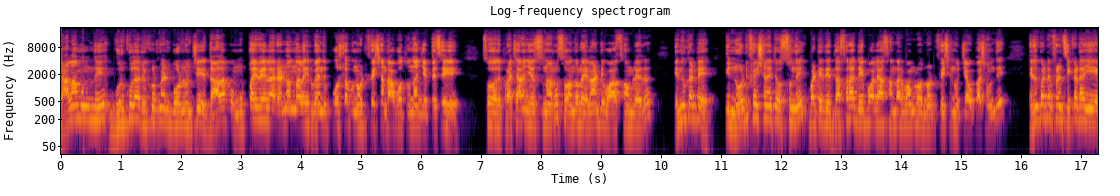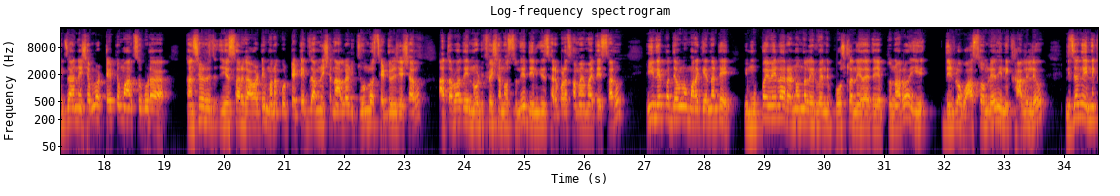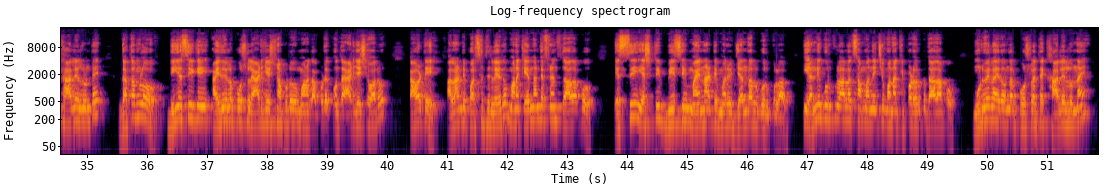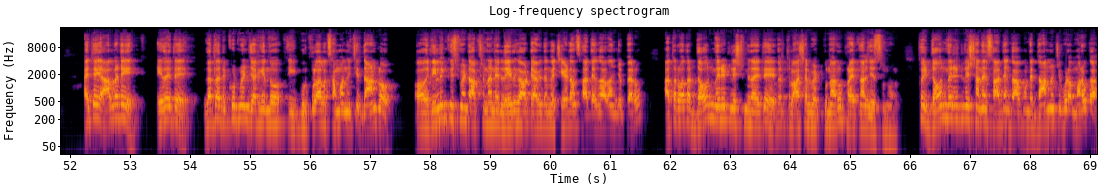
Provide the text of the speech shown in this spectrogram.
చాలా మంది గురుకుల రిక్రూట్మెంట్ బోర్డు నుంచి దాదాపు ముప్పై వేల రెండు వందల ఇరవై ఎనిమిది పోస్టులకు నోటిఫికేషన్ రాబోతుందని చెప్పేసి సో అది ప్రచారం చేస్తున్నారు. సో అందులో ఎలాంటి వాస్తవం లేదు. ఎందుకంటే ఈ నోటిఫికేషన్ అయితే వస్తుంది బట్ ఇది దసరా దీపావళి ఆ సందర్భంలో నోటిఫికేషన్ వచ్చే అవకాశం ఉంది. ఎందుకంటే ఫ్రెండ్స్ ఇక్కడ ఈ ఎగ్జామినేషన్లో టెట్ మార్క్స్ కూడా కన్సిడర్ చేస్తారు కాబట్టి మనకు టెట్ ఎగ్జామినేషన్ ఆల్రెడీ జూన్లో షెడ్యూల్ చేశారు. ఆ తర్వాత ఈ నోటిఫికేషన్ వస్తుంది దీనికి సరిపడా సమయం అయితే ఇస్తారు. ఈ నేపథ్యంలో మనకేంటంటే ఈ ముప్పై వేల రెండు వందల ఇరవై ఎనిమిది పోస్టులను ఏదైతే చెప్తున్నారో ఈ దీంట్లో వాస్తవం లేదు ఇన్ని ఖాళీలు లేవు. నిజంగా ఇన్ని ఖాళీలు ఉంటే గతంలో డిఎస్సికి ఐదు వేల పోస్టులు యాడ్ చేసినప్పుడు మనకు అప్పుడే కొంత యాడ్ చేసేవారు. కాబట్టి అలాంటి పరిస్థితి లేదు. మనకేంటంటే ఫ్రెండ్స్ దాదాపు ఎస్సీ ఎస్టీ బీసీ మైనార్టీ మరియు జనరల్ గురుకులాలు. ఈ అన్ని గురుకులాలకు సంబంధించి మనకి ఇప్పటివరకు దాదాపు మూడు వేల ఐదు వందల పోస్టులు అయితే ఖాళీలు ఉన్నాయి. అయితే ఆల్రెడీ ఏదైతే గత రిక్రూట్మెంట్ జరిగిందో ఈ గురుకులాలకు సంబంధించి దాంట్లో రిలింక్విష్మెంట్ ఆప్షన్ అనేది లేదు కాబట్టి ఆ విధంగా చేయడం సాధ్యం కాదని చెప్పారు. ఆ తర్వాత డౌన్ మెరిట్ లిస్ట్ మీద అయితే అభ్యర్థులు ఆశలు పెట్టుకున్నారు ప్రయత్నాలు చేస్తున్నారు. సో ఈ డౌన్ మెరిట్ లిస్ట్ అనేది సాధ్యం కాకుండా దాని నుంచి కూడా మరొక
